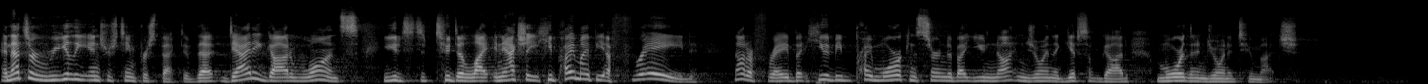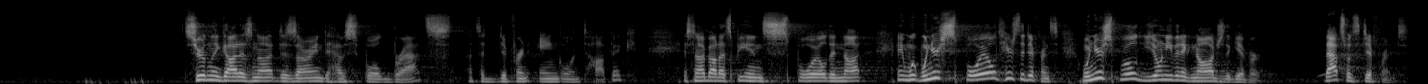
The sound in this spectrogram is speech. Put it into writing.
And that's a really interesting perspective that Daddy God wants you to, to delight. And actually, he probably might be afraid not afraid, but he would be probably more concerned about you not enjoying the gifts of God more than enjoying it too much. Certainly, God is not designed to have spoiled brats. That's a different angle and topic. It's not about us being spoiled and not. And when you're spoiled, here's the difference. When you're spoiled, you don't even acknowledge the giver. That's what's different.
